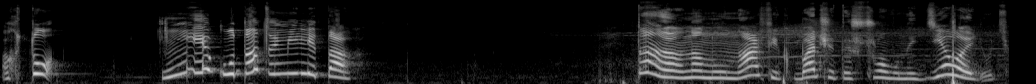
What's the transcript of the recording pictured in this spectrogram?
А хто? Ні, куди це мій літак? Та на ну нафіг, бачите, що вони делають.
